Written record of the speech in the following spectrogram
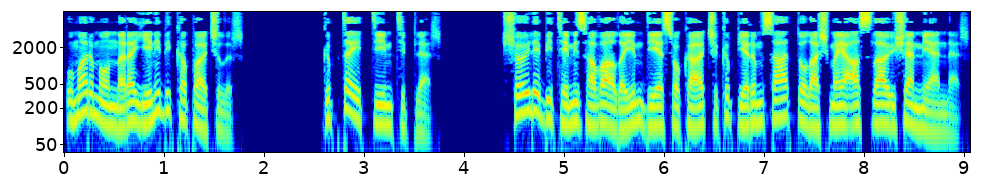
Umarım onlara yeni bir kapı açılır. Gıpta ettiğim tipler. Şöyle bir temiz hava alayım diye sokağa çıkıp yarım saat dolaşmaya asla üşenmeyenler.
